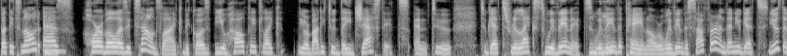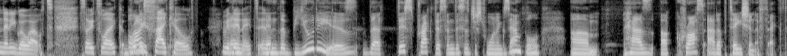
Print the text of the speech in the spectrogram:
but it's not mm. as horrible as it sounds like because you help it like your body to digest it and to to get relaxed within it mm-hmm. within the pain or within the suffer and then you get used and then you go out so it's like all Right. this cycle within and, it And, the beauty is that this practice, and this is just one example, um, has a cross adaptation effect.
